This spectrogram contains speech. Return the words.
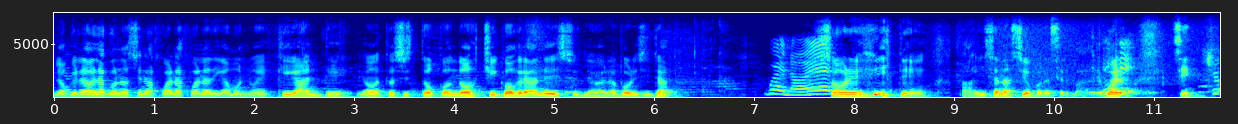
Los que no la conocen a Juana, Juana, digamos, no es gigante, ¿no? Entonces, dos, con dos chicos grandes, la verdad, pobrecita, Bueno, eh. sobreviviste. Ahí se nació para ser madre. Bueno, sí. Yo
